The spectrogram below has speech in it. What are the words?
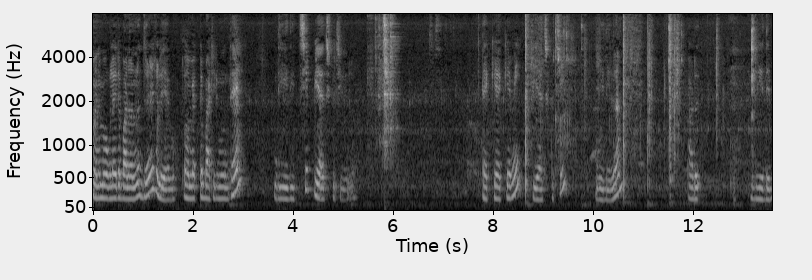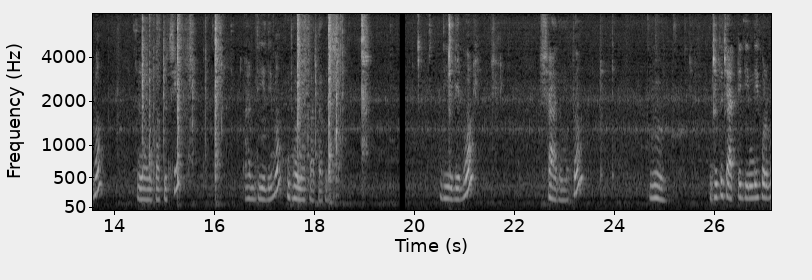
মানে মোগলাইটা বানানোর জন্য চলে যাব। তো আমি একটা বাটির মধ্যে দিয়ে দিচ্ছি পেঁয়াজ কুচিগুলো। একে একে আমি পেঁয়াজ কুচি দিয়ে দিলাম। আর দিয়ে দেব লঙ্কা কুচি আর দিয়ে দেব ধনে পাতা কুচি। দিয়ে দেব স্বাদ মতো। হুম, যেহেতু চারটে ডিম দিয়ে করব,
